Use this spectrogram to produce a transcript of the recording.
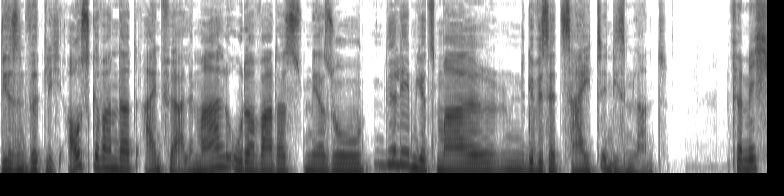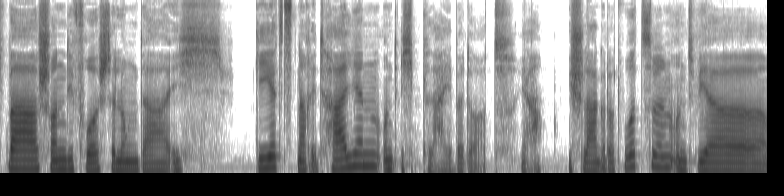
wir sind wirklich ausgewandert, ein für alle Mal, oder war das mehr so, wir leben jetzt mal eine gewisse Zeit in diesem Land? Für mich war schon die Vorstellung da, ich gehe jetzt nach Italien und ich bleibe dort, ja ich schlage dort Wurzeln und wir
